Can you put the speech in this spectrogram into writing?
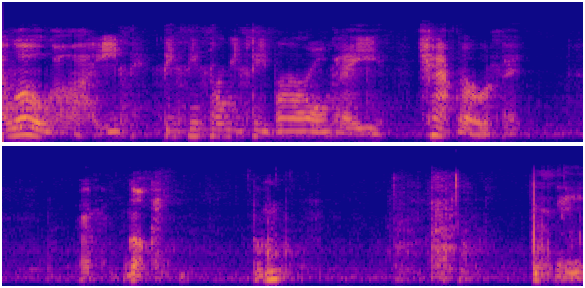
Hello guys, this is Three Sleeper okay chapters. Uh, Look, boom. This is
